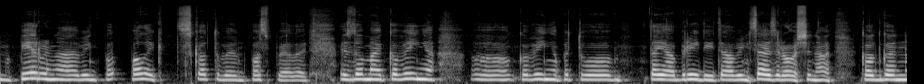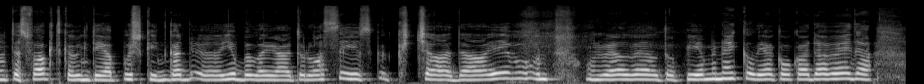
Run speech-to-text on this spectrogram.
nu, pierunāja viņu pa, palikt skatuvē un paspēlēt. Es domāju, ka viņa, ka viņa par to tajā brīdī tā viņas aizraušanās. Kaut gan nu, tas fakts, ka viņa tajā puškina gada jubilejā tur lasījusi Kčādājevu un, un vēl, vēl to pieminekli, ja kaut kādā veidā. Uh,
